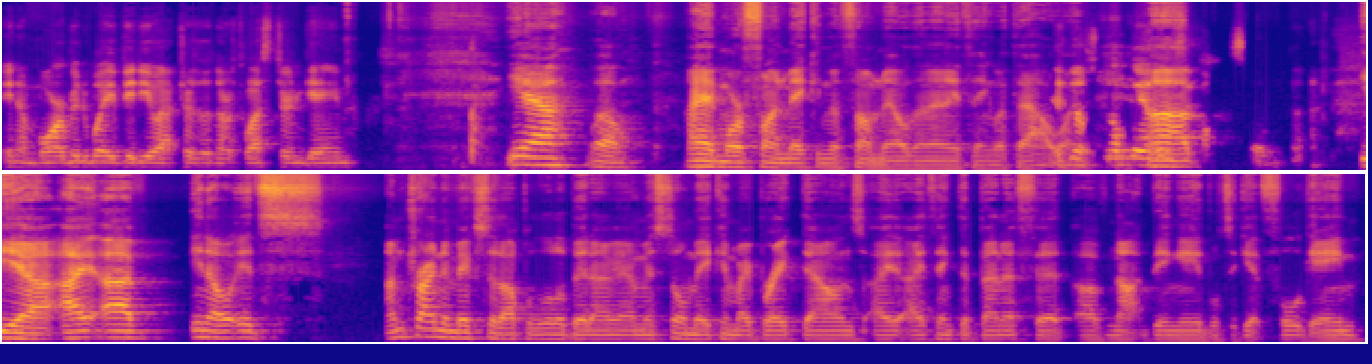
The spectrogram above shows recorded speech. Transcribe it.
in a morbid way, video after the Northwestern game. Yeah, well, I had more fun making the thumbnail than anything with that one. Uh, awesome. yeah, I, I, you know, it's I'm trying to mix it up a little bit. I mean, I'm still making my breakdowns. I, I think the benefit of not being able to get full game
